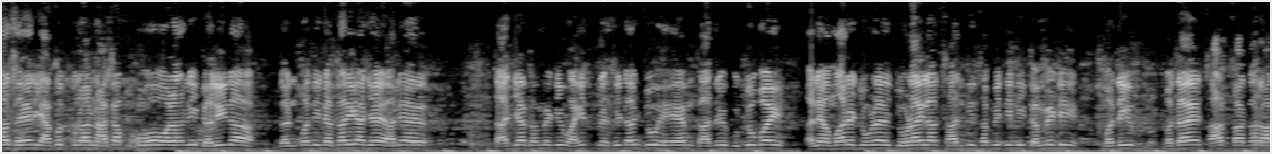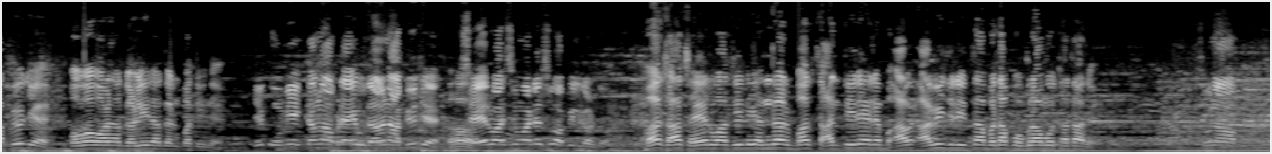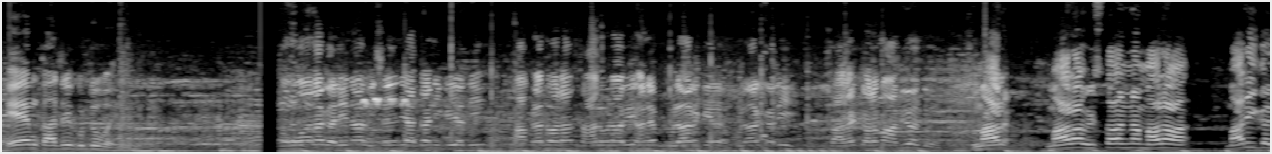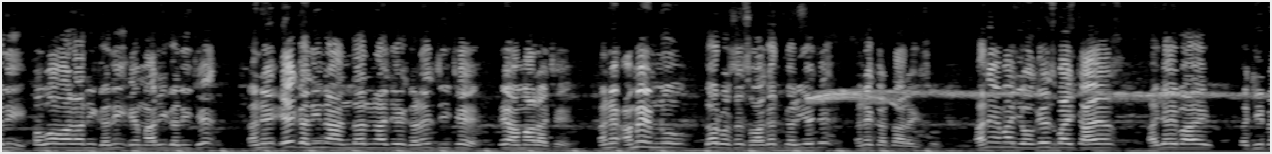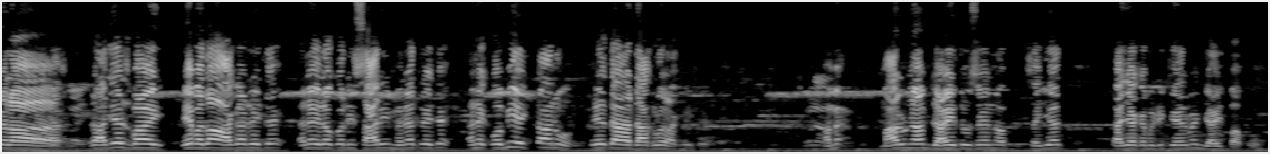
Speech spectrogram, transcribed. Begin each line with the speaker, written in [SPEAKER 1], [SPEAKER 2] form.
[SPEAKER 1] વડોદરા શહેર યાકુતપુરા નાકા પૌવાવાળાની ગલીના ગણપતિ નકરિયા છે અને તાજિયા કમિટી વાઇસ પ્રેસિડન્ટ છું એ એમ કાદરી ગુડ્ડુભાઈ. અને અમારે જોડે જોડાયેલા શાંતિ સમિતિની કમિટી બધી બધાએ સાથ સાકાર આપ્યો છે પૌવાવાળા ગલીના ગણપતિને.
[SPEAKER 2] જે કોમી એકતાનું આપણે આ ઉદાહરણ આપ્યું છે. શહેરવાસીઓ માટે શું અપીલ કરતો
[SPEAKER 1] બસ આ શહેરવાસીની અંદર બસ શાંતિ રહે અને આવી જ રીતના બધા પ્રોગ્રામો થતા રહે.
[SPEAKER 2] શું નામ?
[SPEAKER 1] એમ કાદરી ગુડ્ડુભાઈ.
[SPEAKER 2] ગલીના વિસર્જન યાત્રા નીકળી હતી. આપણા દ્વારા સાલ ઓડાવી અને ફુલાર ફુલાર કરી સ્વાગત કરવામાં આવ્યું હતું.
[SPEAKER 3] માર મારા વિસ્તારના મારા મારી ગલી પૌવાવાળાની ગલી એ મારી ગલી છે અને એ ગલીના અંદરના જે ગણેશજી છે એ અમારા છે. અને અમે એમનું દર વર્ષે સ્વાગત કરીએ છીએ અને કરતા રહીશું. અને એમાં યોગેશભાઈ કાયસ અજયભાઈ પછી પેલા રાજેશભાઈ. એ બધા આગળ રહે છે અને એ લોકોની સારી મહેનત રહે છે અને કોમી એકતાનો એ દાખલો રાખે છે. અમે મારું નામ જાહિદ હુસેન સૈયદ તાજા કમિટી ચેરમેન જાહિદ બાપુ.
